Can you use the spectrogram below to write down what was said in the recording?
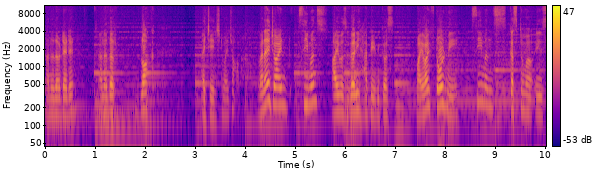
Another dead end, another block. I changed my job. When I joined Siemens, I was very happy because my wife told me Siemens customer is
